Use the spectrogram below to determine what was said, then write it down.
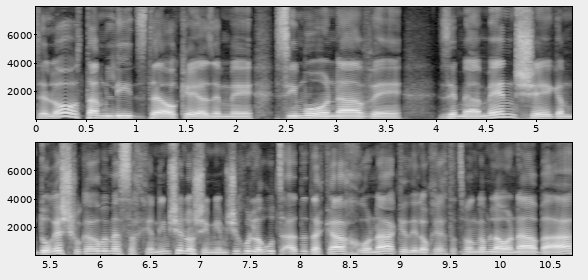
זה לא סתם לידס, אתה, אוקיי, אז הם uh, סיימו עונה, וזה מאמן שגם דורש כל כך הרבה מהשחקנים שלו, שהם ימשיכו לרוץ עד הדקה האחרונה כדי להוכיח את עצמם גם לעונה הבאה.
